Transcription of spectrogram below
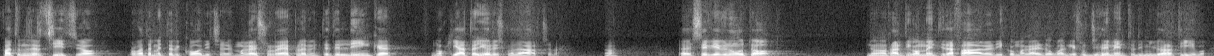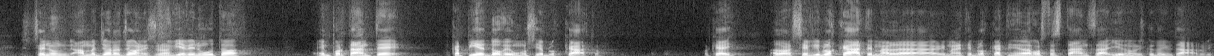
fate un esercizio, provate a mettere il codice, magari su Repl mettete il link, un'occhiata io riesco a darcela eh, se vi è venuto, non ho tanti commenti da fare, dico magari do qualche suggerimento di migliorativo. Non, a maggior ragione, se non vi è venuto, è importante capire dove uno si è bloccato. Ok? Allora, se vi bloccate ma rimanete bloccati nella vostra stanza, io non riesco ad aiutarvi.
